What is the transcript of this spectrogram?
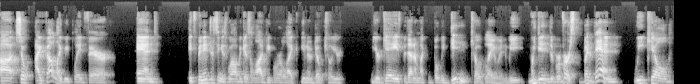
Uh, so I felt like we played fair, and it's been interesting as well because a lot of people are like, you know, don't kill your your gays, but then I'm like, but we didn't kill Glawen. We we did the reverse, but then we killed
